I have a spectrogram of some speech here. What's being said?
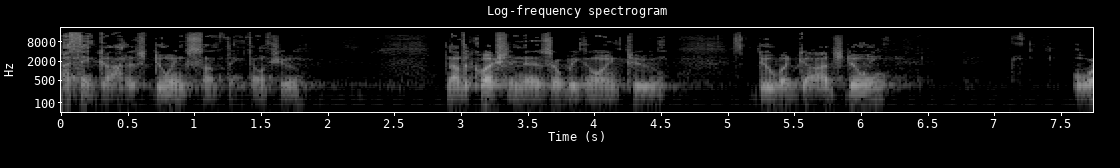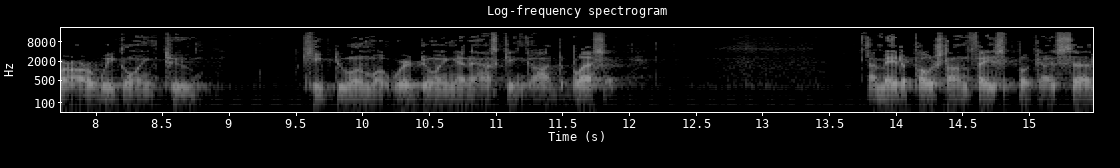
I think God is doing something, don't you? Now, the question is are we going to do what God's doing? Or are we going to keep doing what we're doing and asking God to bless it? I made a post on Facebook. I said,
